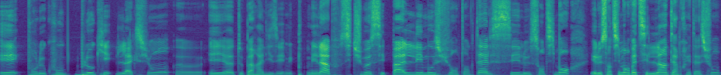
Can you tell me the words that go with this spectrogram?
et pour le coup bloquer l'action euh, et euh, te paralyser. Mais, là, si tu veux, c'est pas l'émotion en tant que telle, c'est le sentiment et le sentiment en fait c'est l'interprétation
